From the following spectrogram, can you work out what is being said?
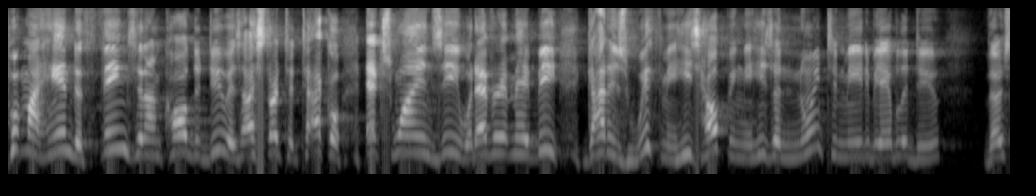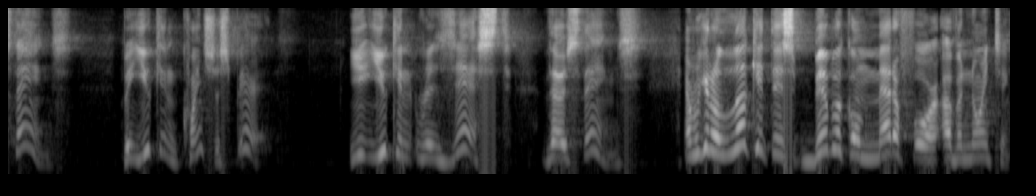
put my hand to things that I'm called to do, as I start to tackle X, Y, and Z, whatever it may be. God is with me. He's helping me. He's anointed me to be able to do those things. But you can quench the spirit, you, you can resist those things. And we're going to look at this biblical metaphor of anointing.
